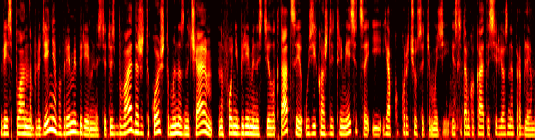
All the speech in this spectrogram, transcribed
весь план наблюдения во время беременности. То есть бывает даже такое, что мы назначаем на фоне беременности и лактации УЗИ каждые три месяца и явку к врачу с этим УЗИ, если там какая-то серьезная проблема.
